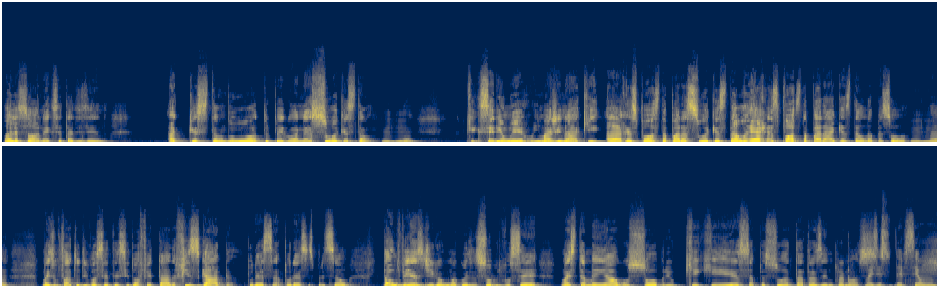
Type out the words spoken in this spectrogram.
olha só, né, que você está dizendo. A questão do outro pegou na sua questão. Uhum. O que, que seria um erro? Imaginar que a resposta para a sua questão é a resposta para a questão da pessoa. Uhum. Né? Mas o fato de você ter sido afetada, fisgada por essa, por essa expressão, talvez diga alguma coisa sobre você, mas também algo sobre o que, que essa pessoa está trazendo para nós. Mas isso deve ser um,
